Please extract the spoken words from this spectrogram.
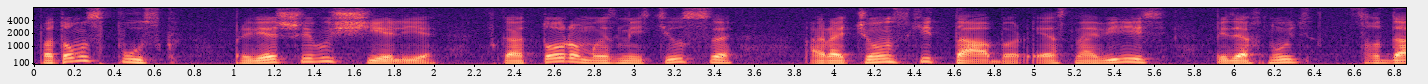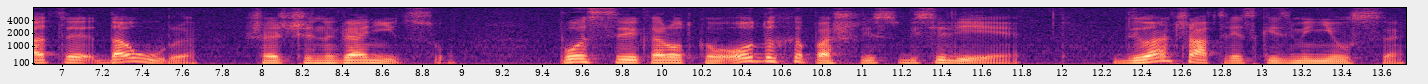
Потом спуск, приведший в ущелье, в котором разместился Арачонский табор и остановились передохнуть солдаты Дауры, шедшие на границу. После короткого отдыха пошли веселее. Да и ландшафт резко изменился.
